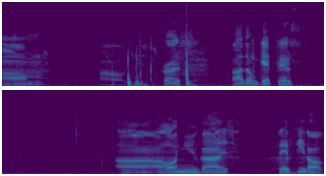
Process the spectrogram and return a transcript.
um, oh Jesus Christ, if I don't get this, uh, I'll own you guys fifty dollars.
